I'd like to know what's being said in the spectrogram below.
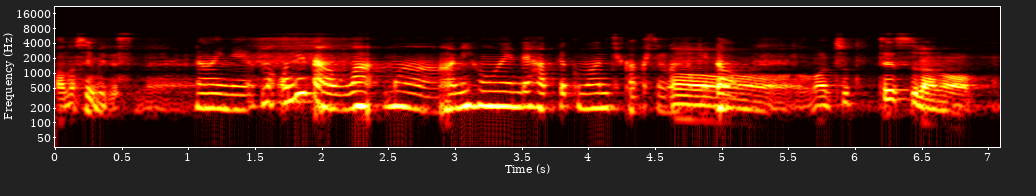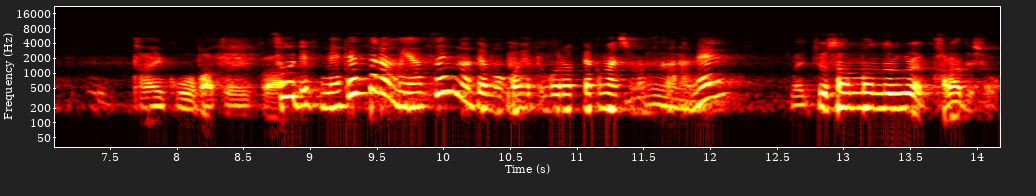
楽しみですね。来年、まあ、お値段はまあ日本円で800万近くしますけあどーまあちょっとテスラの対抗馬というか。そうですね。テスラも安いのでも500600万しますからね、まあ、一応3万ドルぐらいからでしょ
